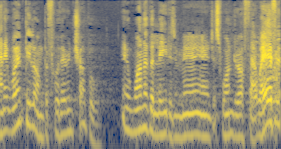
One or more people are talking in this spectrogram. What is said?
and it won't be long before they're in trouble. You know, one of the leaders may just wander off that way. Every,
